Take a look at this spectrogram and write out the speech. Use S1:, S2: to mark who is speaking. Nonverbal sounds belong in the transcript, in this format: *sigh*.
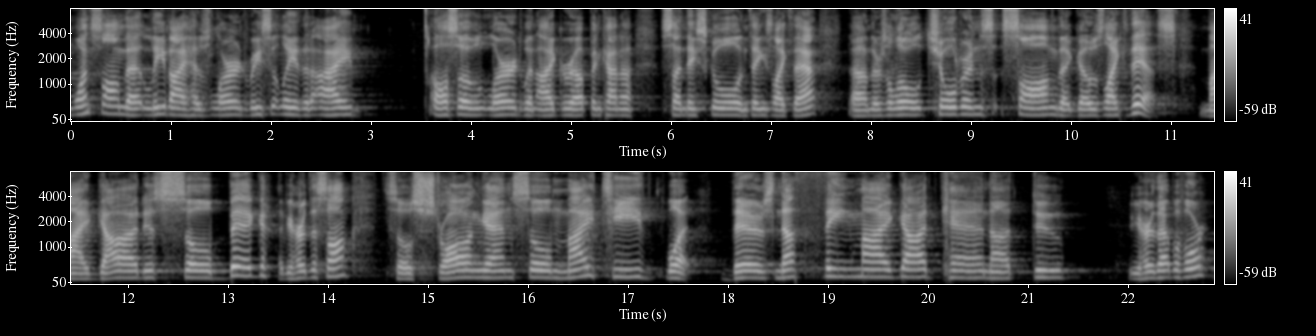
S1: One song that Levi has learned recently that I also learned when I grew up in kind of Sunday school and things like that. Um, there's a little children's song that goes like this My God is so big. Have you heard this song? So strong and so mighty. What? There's nothing my God cannot do. Have you heard that before?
